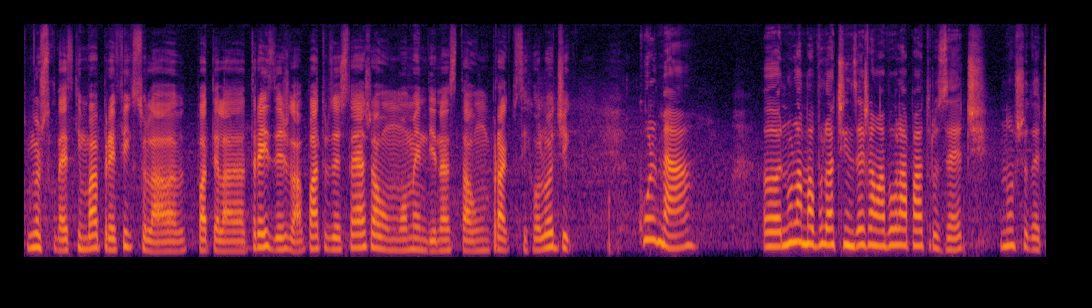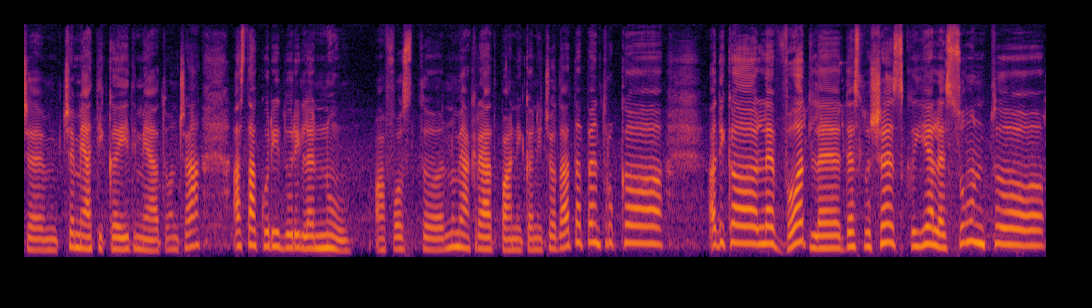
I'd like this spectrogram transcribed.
nu știu, când ai schimbat prefixul la, poate la 30, la 40, stai așa un moment din ăsta, un prag psihologic? Culmea, uh, nu l-am avut la 50, l-am avut la 40. Nu știu de ce, ce mi-a ticăit mie atunci. Asta cu ridurile nu. A fost, uh, nu mi-a creat panică niciodată pentru că, adică le văd, le deslușesc, ele sunt, uh,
